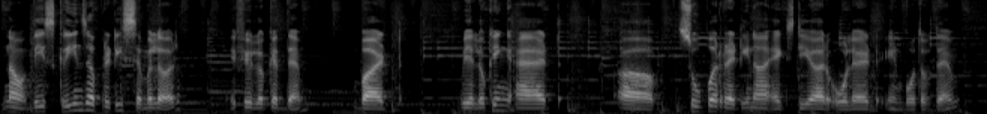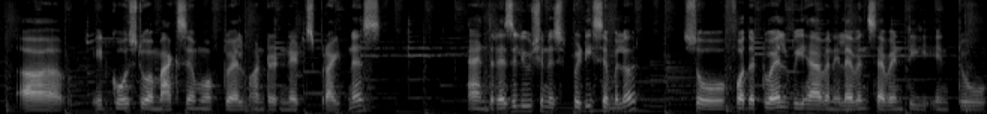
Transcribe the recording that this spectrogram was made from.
Now, these screens are pretty similar if you look at them, but we are looking at a Super Retina XDR OLED in both of them. Uh, it goes to a maximum of 1200 nits brightness and the resolution is pretty similar. So for the 12 we have an 1170 into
